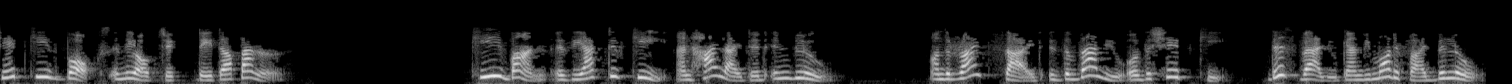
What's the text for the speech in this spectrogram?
Shape Keys box in the Object Data panel. Key 1 is the active key and highlighted in blue. On the right side is the value of the shape key. This value can be modified below.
